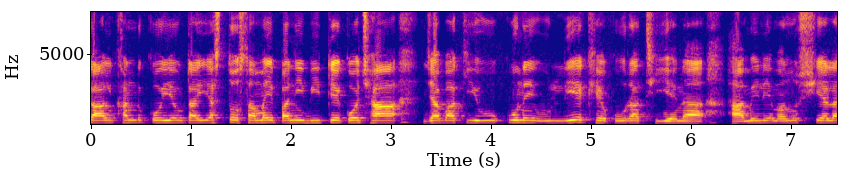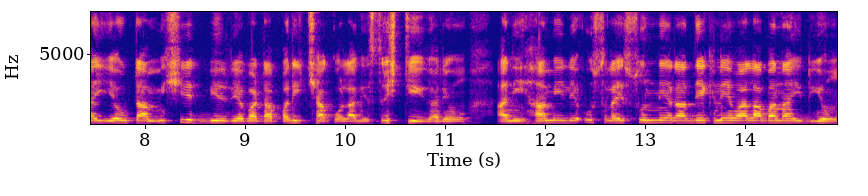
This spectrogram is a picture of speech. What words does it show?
کال کھنڈ کو یوٹا یستو سمی پنی بیتے کو چھا، جبا کی وکونے الیکھے کورا تھیینا حامل منوشی لائی یوٹا مشرت بیر بٹا پریچھا کو لگے سرشتی گریوں، انی حامل اس لائی سننے را دیکھنے والا بنائی دیوں۔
